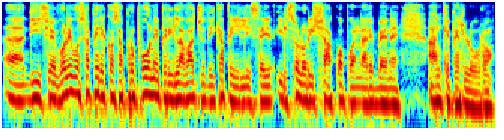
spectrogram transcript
eh, dice volevo sapere cosa propone per il lavaggio dei capelli, se il solo risciacqua può andare bene anche per loro.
